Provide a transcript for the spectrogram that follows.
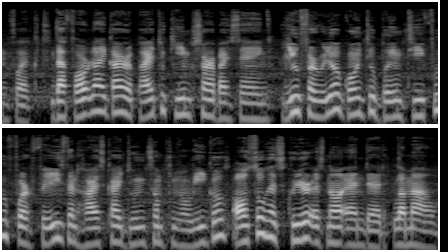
conflict. The Fortnite guy replied to Keemstar by saying, You for real going to blame Tfue for FaZe and High Sky doing something illegal? Also, his career is not ended. Lamau,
